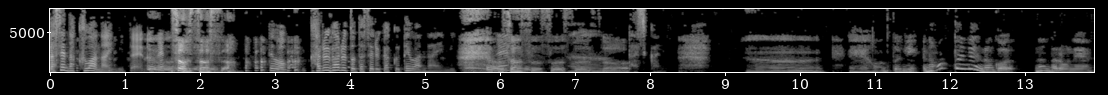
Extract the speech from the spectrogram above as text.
出せなくはないみたいなね。うんそうそうそう。でも、軽々と出せる額ではないみたいなね。うんそうそうそうそううんそう。確かに。うん。えー本当に、本当にね、なんか、なんだろうね。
